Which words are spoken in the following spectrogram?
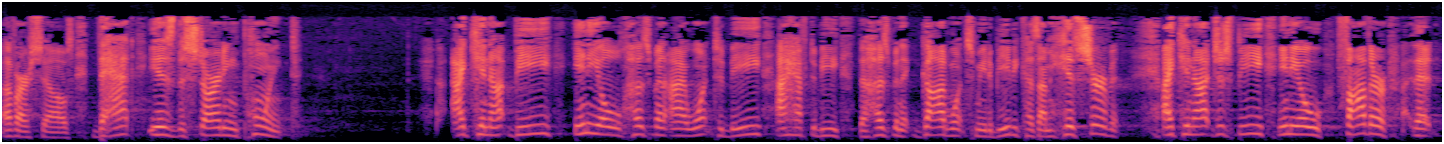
of ourselves. That is the starting point. I cannot be any old husband I want to be. I have to be the husband that God wants me to be because I'm His servant. I cannot just be any old father that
